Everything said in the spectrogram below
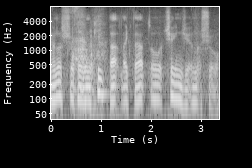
I'm not sure if I want to keep that like that or change it, I'm not sure.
